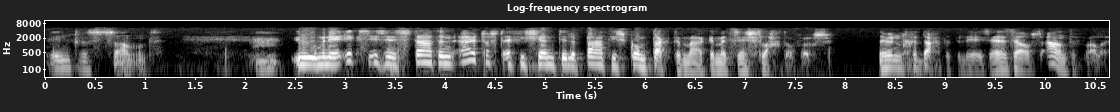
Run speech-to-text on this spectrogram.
Interessant. Uw meneer X is in staat een uiterst efficiënt telepathisch contact te maken met zijn slachtoffers. Hun gedachten te lezen en zelfs aan te vallen.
